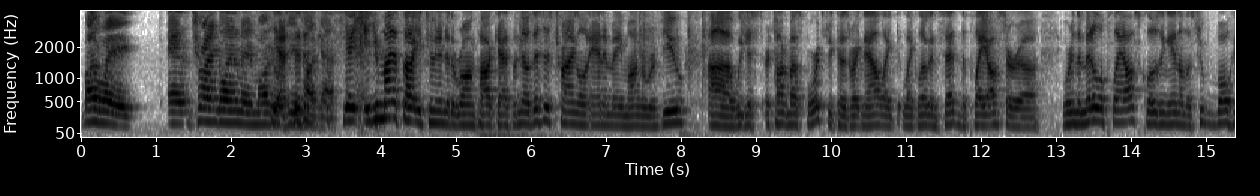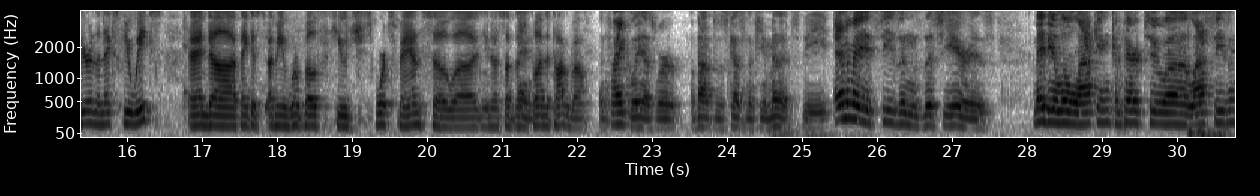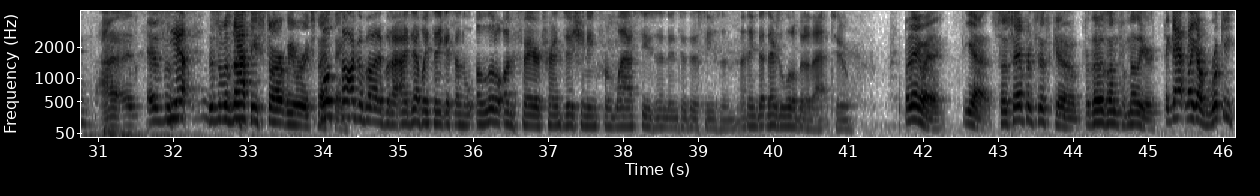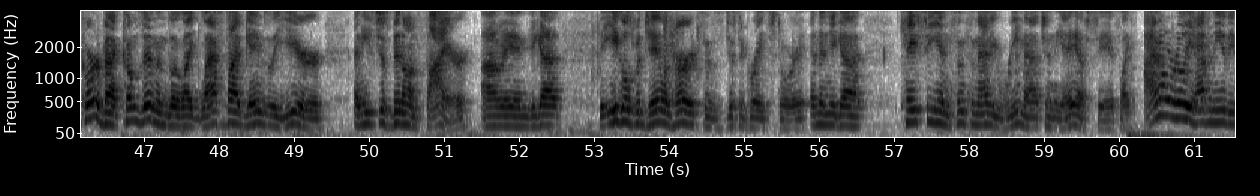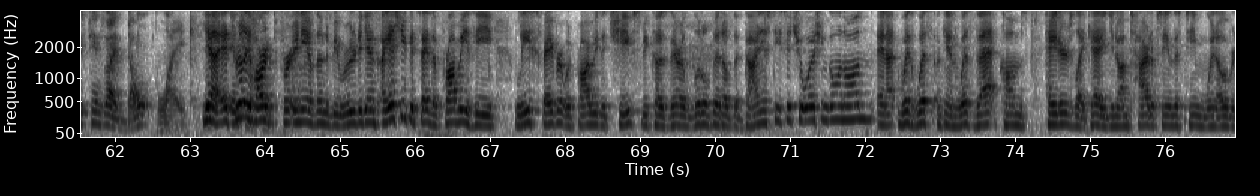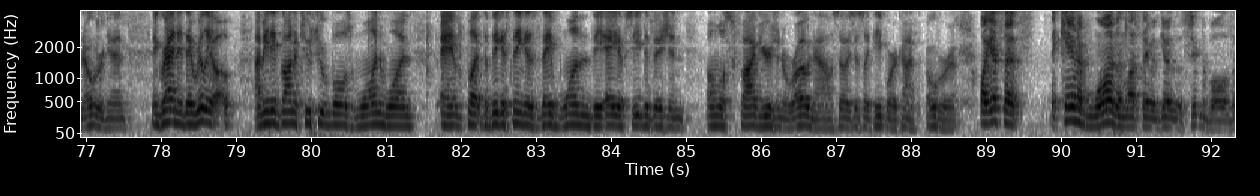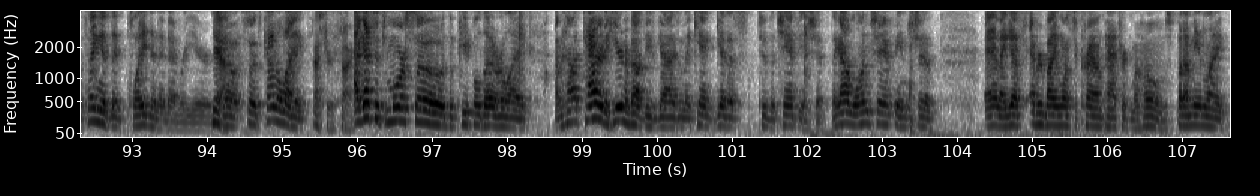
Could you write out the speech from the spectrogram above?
By the way, and Triangle Anime Manga yes, Review this podcast. is yeah. You might have thought you tuned into the wrong podcast, but no, this is Triangle and Anime Manga Review. Uh, we just are talking about sports because right now, like like Logan said, the playoffs are. Uh, we're in the middle of playoffs, closing in on the Super Bowl here in the next few weeks. And uh, I think it's. I mean, we're both huge sports fans, so uh, you know something And- fun to talk about. And frankly, as we're about to discuss in a few minutes, the anime seasons this year is maybe a little lacking compared to uh, last season. I, this is- Yeah. this was not the start we were expecting. We'll talk about it, but I I definitely think it's un- a little unfair transitioning from last season into this season. I think that there's a little bit of that too. But anyway, yeah. So San Francisco, for those unfamiliar, they got like a rookie quarterback comes in in the like last five games of the year, and he's just been on fire. I mean, you got the Eagles with Jalen Hurts is just a great story, and then you got KC and Cincinnati rematch in the AFC. It's like I don't really have any of these teams that I don't like. Yeah, it's, really hard for any of them to be rooted against. I guess you could say that probably the least favorite would probably be the Chiefs because they're a little bit of the dynasty situation going on, and I, with with again with that comes haters like, hey, you know, I'm tired of seeing this team win over and over again. And granted, they really, I mean, they've gone to two Super Bowls, won one, and but the biggest thing is they've won the AFC division almost five years in a row now. So it's just like people are kind of over it. Well, I guess that's they can't have won unless they would go to the Super Bowl. The thing is, they played in it every year. Yeah. So so it's kind of like That's true. Sorry. I guess it's more so the people that are like, I'm tired of hearing about these guys and they can't get us to the championship. They got one championship, and I guess everybody wants to crown Patrick Mahomes. But I mean, like,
